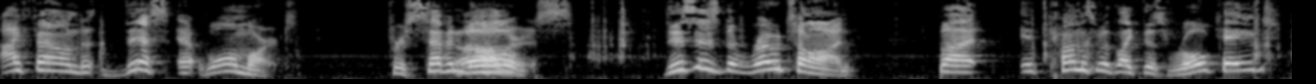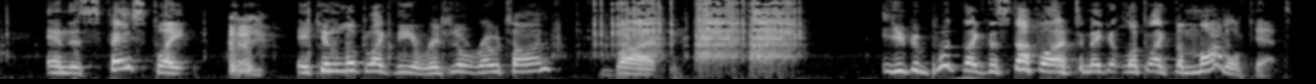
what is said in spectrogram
I found this at Walmart for seven oh. dollars. This is the Roton, but it comes with like this roll cage and this faceplate. it can look like the original Roton, but you can put like the stuff on it to make it look like the model kit.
